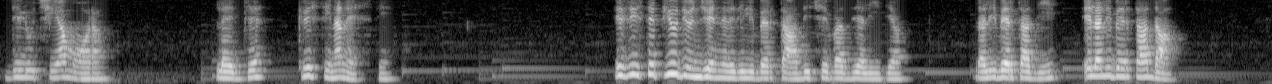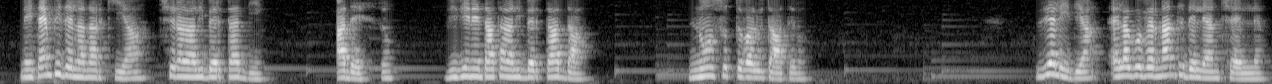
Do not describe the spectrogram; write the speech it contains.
di Lucia Mora Legge Cristina Nesti Esiste più di un genere di libertà, diceva zia Lidia. La libertà di e la libertà da. Nei tempi dell'anarchia c'era la libertà di. Adesso vi viene data la libertà da. Non sottovalutatelo. Zia Lidia è la governante delle ancelle,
